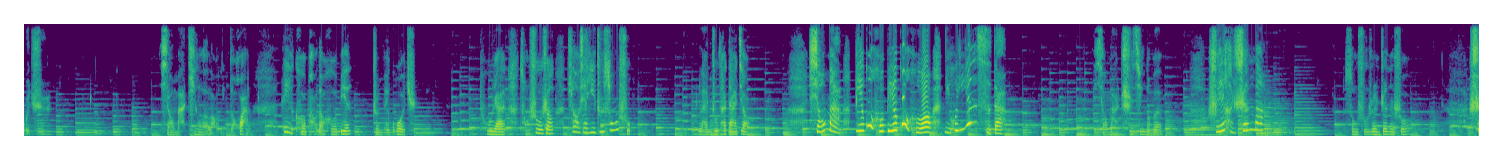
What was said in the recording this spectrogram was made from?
过去。”小马听了老牛的话，立刻跑到河边，准备过去。突然，从树上跳下一只松鼠，拦住他，大叫：“小马，别过河，别过河，你会淹死的！”小马吃惊地问。水很深吗？松鼠认真的说：“深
